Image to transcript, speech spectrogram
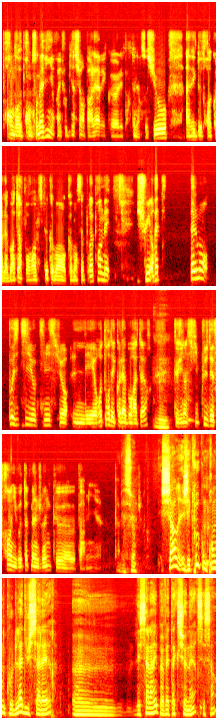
prendre prendre son avis. Enfin, il faut bien sûr en parler avec les partenaires sociaux, avec deux trois collaborateurs pour voir un petit peu comment comment ça pourrait prendre. Mais je suis en fait tellement positif et optimiste sur les retours des collaborateurs hmm. que j'identifie plus de freins au niveau top management que euh, parmi. Euh, Bien sûr. Charles, j'ai cru comprendre qu'au-delà du salaire, euh, les salariés peuvent être actionnaires, c'est ça?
